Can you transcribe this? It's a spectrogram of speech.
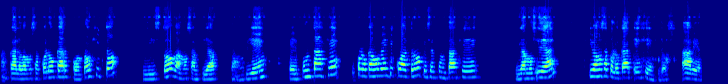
Acá lo vamos a colocar con rojito. Listo. Vamos a ampliar también el puntaje. Colocamos 24, que es el puntaje, digamos, ideal. Y vamos a colocar ejemplos. A ver.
